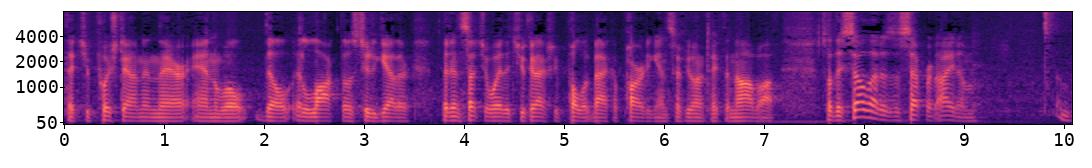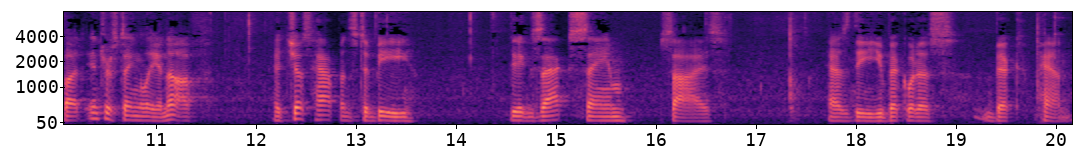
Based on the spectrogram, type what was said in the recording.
that you push down in there and will they'll it'll lock those two together but in such a way that you can actually pull it back apart again so if you want to take the knob off so they sell that as a separate item but interestingly enough it just happens to be the exact same size as the ubiquitous Bic pen.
